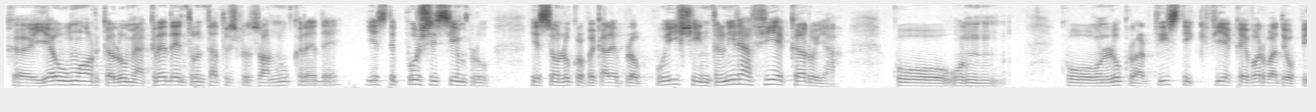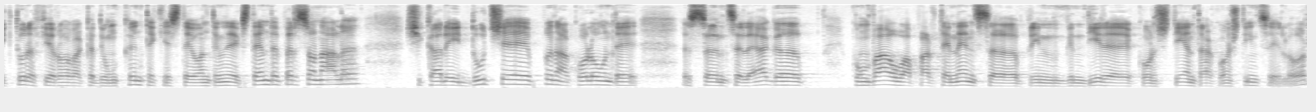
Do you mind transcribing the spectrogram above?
că e umor, că lumea crede într-un teatru spiritual sau nu crede, este pur și simplu este un lucru pe care îl propui și întâlnirea fiecăruia cu un, cu un lucru artistic, fie că e vorba de o pictură, fie vorba că de un cântec, este o întâlnire extrem de personală și care îi duce până acolo unde să înțeleagă cumva o apartenență prin gândire conștientă a conștiinței lor,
